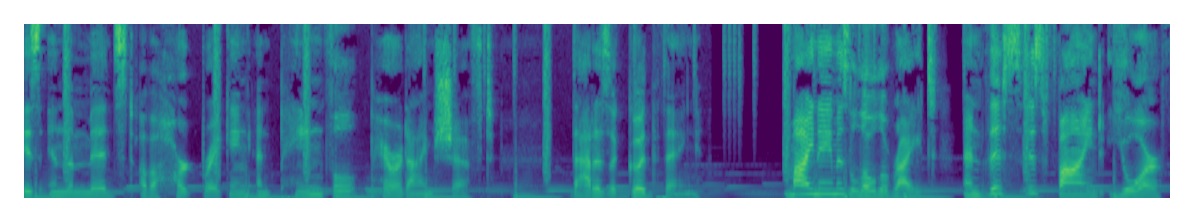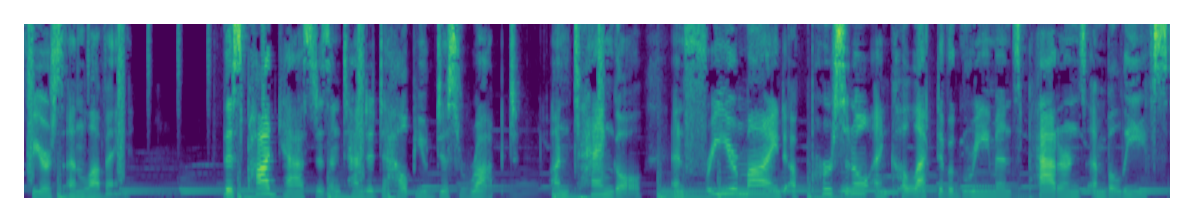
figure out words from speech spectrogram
is in the midst of a heartbreaking and painful paradigm shift. That is a good thing. My name is Lola Wright, and this is Find Your Fierce and Loving. This podcast is intended to help you disrupt untangle, and free your mind of personal and collective agreements, patterns, and beliefs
